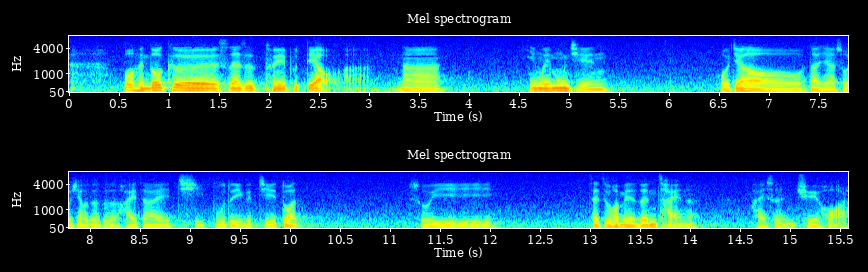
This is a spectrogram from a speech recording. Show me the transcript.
我很多课实在是推不掉啊。那因为目前佛教大家所晓得的还在起步的一个阶段，所以在这方面的人才呢还是很缺乏了。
